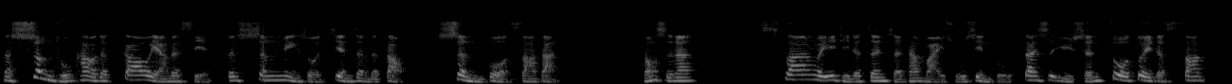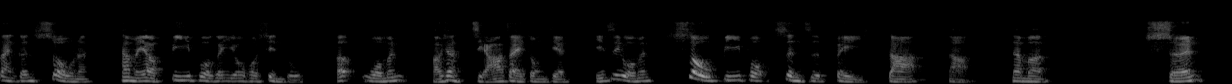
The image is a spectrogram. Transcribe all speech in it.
那圣徒靠着羔羊的血跟生命所见证的道胜过撒旦。同时呢，三位一体的真神他买赎信徒，但是与神作对的撒旦跟兽呢，他们要逼迫跟诱惑信徒，而我们好像夹在中间，以至于我们受逼迫，甚至被杀啊。那么神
